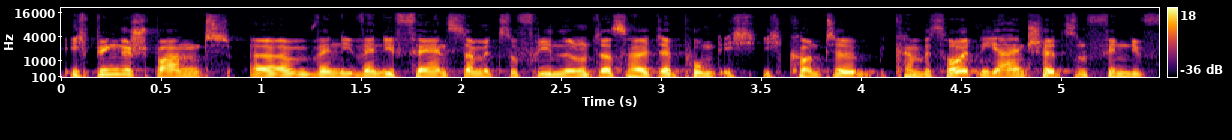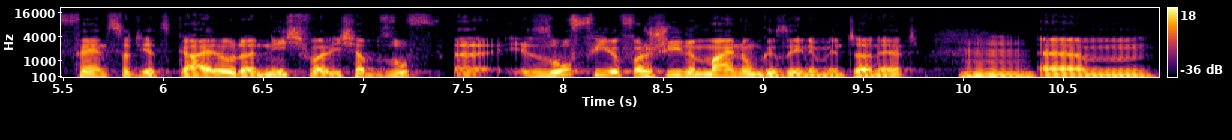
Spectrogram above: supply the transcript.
Ich bin gespannt, ähm, wenn die, wenn die Fans damit zufrieden sind und das ist halt der Punkt. Ich, ich konnte, kann bis heute nicht einschätzen, finden die Fans das jetzt geil oder nicht, weil ich habe so, äh, so viele verschiedene Meinungen gesehen im Internet. Mhm. Ähm,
